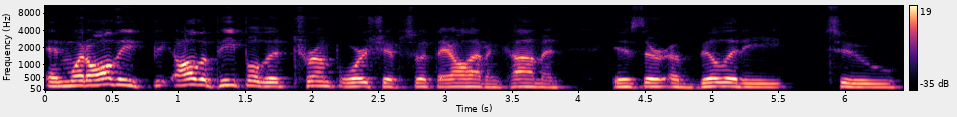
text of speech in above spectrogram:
And what all the all the people that Trump worships, what they all have in common is their ability to.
